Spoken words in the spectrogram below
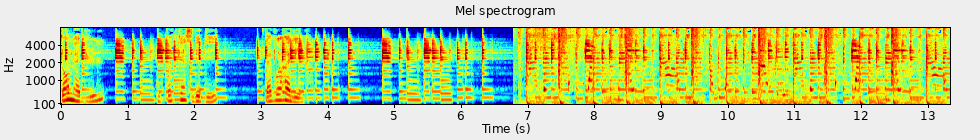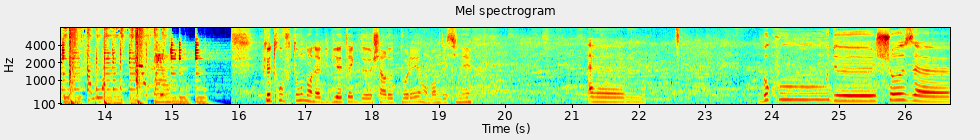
Dans ma bulle, le podcast BD, d'avoir à lire. Que trouve-t-on dans la bibliothèque de Charlotte Paulet en bande dessinée? Euh, beaucoup de choses euh,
